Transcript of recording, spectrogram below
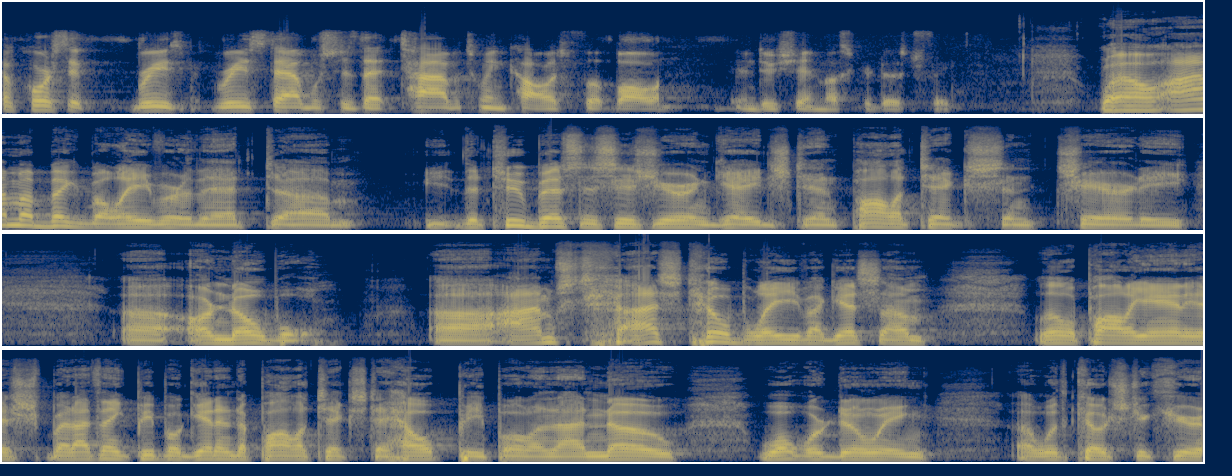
of course, it re- reestablishes that tie between college football and Duchenne muscular dystrophy. Well, I'm a big believer that um, the two businesses you're engaged in, politics and charity, uh, are noble. Uh, I'm st- I still believe. I guess I'm a little Pollyannish, but I think people get into politics to help people, and I know what we're doing uh, with Coach to Cure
